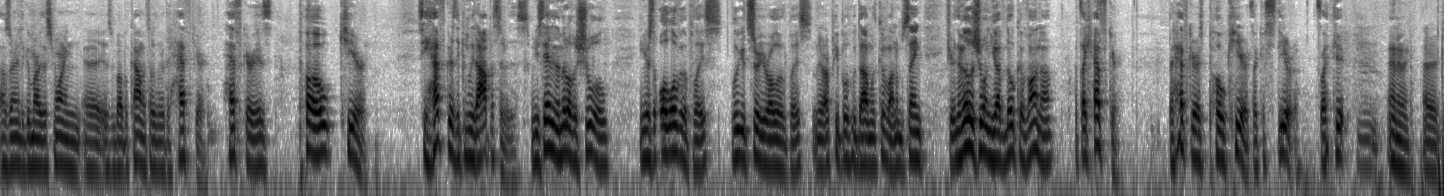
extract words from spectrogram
I was learning the Gemara this morning. Uh, it was in Baba Kama talking about the hefker. Hefker is po kir. See, hefker is the complete opposite of this. When you stand in the middle of a shul, and you're just all over the place. Lu Yitzur, you're all over the place. And there are people who daven with kavanah. I'm saying if you're in the middle of the shul and you have no kavanah, that's like hefker. But hefker is poke here. It's like a stira. It's like it. Hmm. Anyway, all right.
